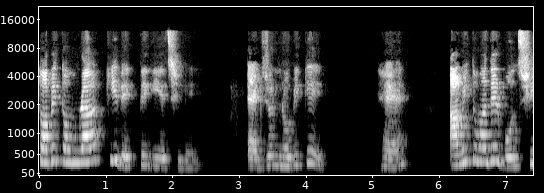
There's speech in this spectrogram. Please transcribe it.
তবে তোমরা কি দেখতে গিয়েছিলে? একজন নবীকে? হ্যাঁ আমি তোমাদের বলছি,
